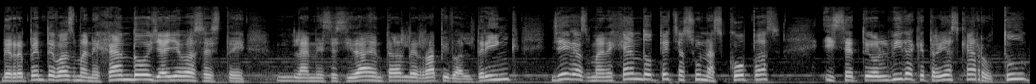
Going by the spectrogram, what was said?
De repente vas manejando, ya llevas este la necesidad de entrarle rápido al drink, llegas manejando, te echas unas copas y se te olvida que traías carro. Tú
